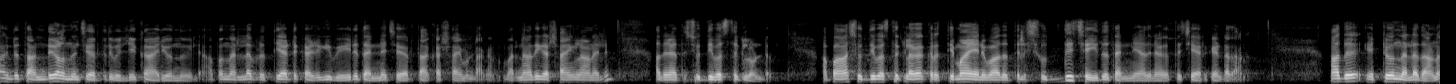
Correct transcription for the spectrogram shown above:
അതിന്റെ തണ്ടുകളൊന്നും ചേർത്തിട്ട് വലിയ കാര്യമൊന്നുമില്ല. അപ്പം നല്ല വൃത്തിയായിട്ട് കഴുകി വേര് തന്നെ ചേർത്ത് ആ കഷായം ഉണ്ടാക്കണം. മരണാദി കഷായങ്ങളാണെങ്കിലും അതിനകത്ത് ശുദ്ധിവസ്തുക്കളുണ്ട്. അപ്പോൾ ആ ശുദ്ധിവസ്തുക്കളൊക്കെ കൃത്യമായ അനുവാദത്തിൽ ശുദ്ധി ചെയ്ത് തന്നെ അതിനകത്ത് ചേർക്കേണ്ടതാണ്. അത് ഏറ്റവും നല്ലതാണ്.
